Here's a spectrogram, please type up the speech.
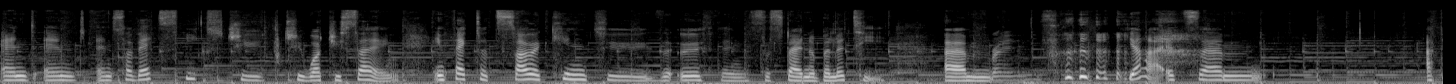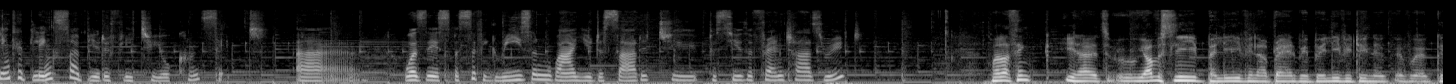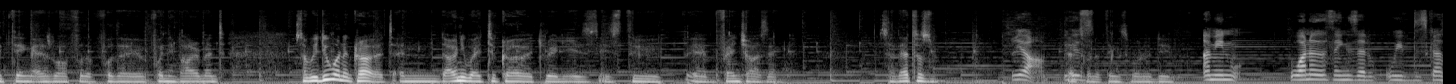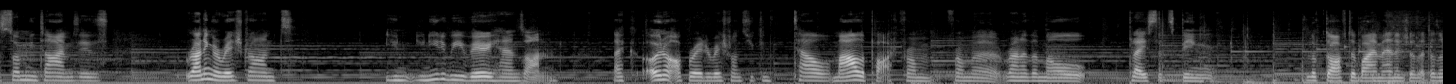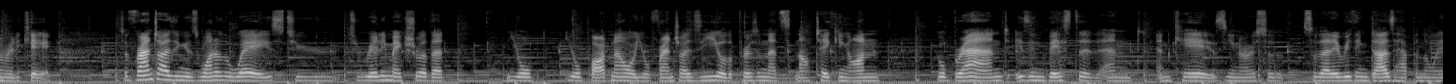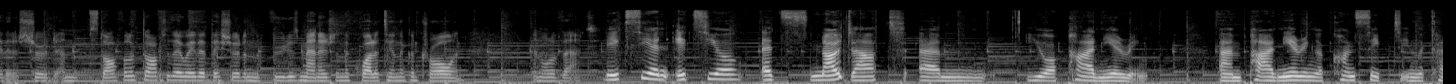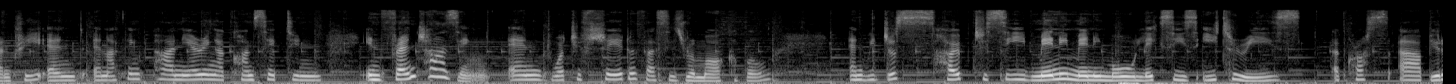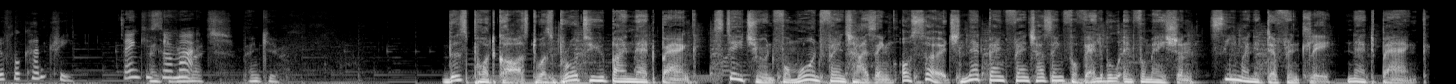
and and and so that speaks to to what you're saying. In fact, it's so akin to the earth and sustainability. Um, Friends. yeah, it's. Um, I think it links so beautifully to your concept. Uh, was there a specific reason why you decided to pursue the franchise route? Well, I think you know we obviously believe in our brand. We believe we're doing a, a, good thing as well for the for the for the environment. So we do want to grow it, and the only way to grow it really is is through uh, franchising. So that was yeah. That's one of the things we want to do. I mean, one of the things that we've discussed so many times is running a restaurant you you need to be very hands on like owner operator restaurants you can tell mile apart from from a run of the mill place that's being looked after by a manager that doesn't really care. So franchising is one of the ways to to really make sure that your your partner or your franchisee or the person that's now taking on your brand is invested and and cares, you know, so that, so that everything does happen the way that it should, and the staff are looked after the way that they should, and the food is managed, and the quality and the control, and and all of that. Lexi and Ezio, it's no doubt um, you are pioneering. Um, pioneering a concept in the country, and, and I think pioneering a concept in in franchising. And what you've shared with us is remarkable. And we just hope to see many, many more Lexi's eateries across our beautiful country. Thank you Thank so you very much. much. Thank you. This podcast was brought to you by Nedbank. Stay tuned for more on franchising or search Nedbank Franchising for valuable information. See money differently. Nedbank.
